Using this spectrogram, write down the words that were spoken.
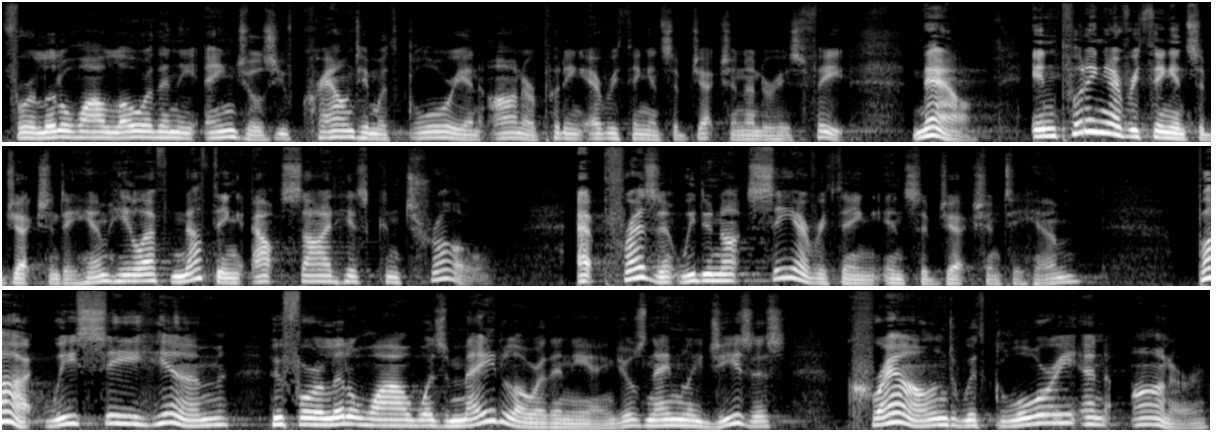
for a little while lower than the angels. You've crowned him with glory and honor, putting everything in subjection under his feet. Now, in putting everything in subjection to him, he left nothing outside his control. At present, we do not see everything in subjection to him, but we see him who for a little while was made lower than the angels, namely Jesus, crowned with glory and honor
